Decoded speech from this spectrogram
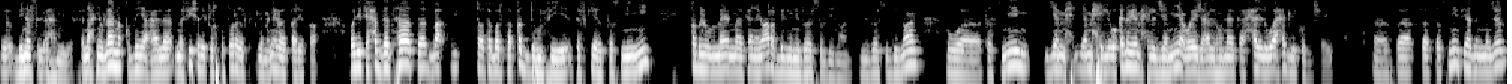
بنفس الأهمية. فنحن لا نقضي على ما فيش هذيك الخطورة اللي تتكلم عليها بهذه الطريقة. وهذه في حد ذاتها تعتبر تقدم في التفكير التصميمي قبل ما كان يعرف بال universal design. ال universal design هو تصميم يمحي يمحي وكانه يمحي الجميع ويجعل هناك حل واحد لكل شيء. فالتصميم في هذا المجال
